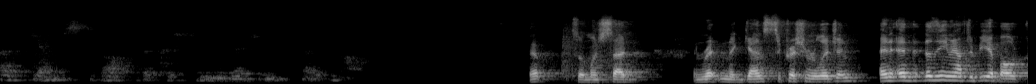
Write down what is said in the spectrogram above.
against the, the Christian religion. Yep. So much said and written against the Christian religion. And, and it doesn't even have to be about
